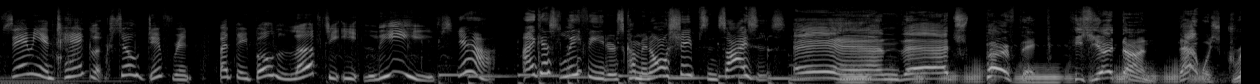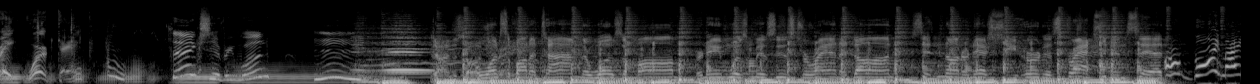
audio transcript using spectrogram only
Sammy and Tank look so different, but they both love to eat leaves. Yeah, I guess leaf eaters come in all shapes and sizes. And that's perfect. You're done. That was great work, Tank. Thanks, everyone. Mmm. Dinosaur. Once upon a time, there was a mom. Her name was Mrs. Pteranodon. Sitting on her nest, she heard a scratching and said, Oh boy, my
